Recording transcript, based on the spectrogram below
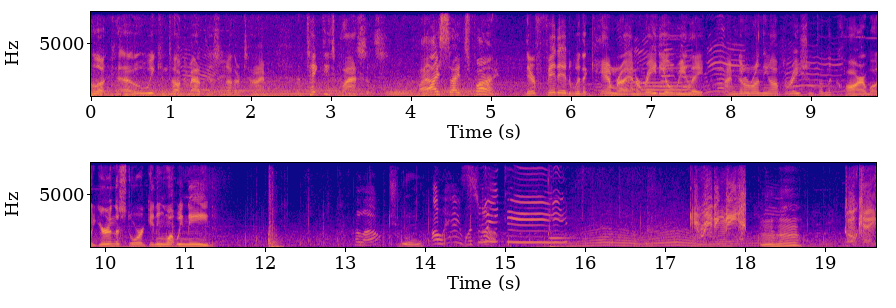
Look, uh, we can talk about this another time. Uh, take these glasses. My eyesight's fine. They're fitted with a camera and a radio relay. I'm gonna run the operation from the car while you're in the store getting what we need. Hello? True. Oh, hey, what's Sweetie! You reading me? Mm-hmm. Okay,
